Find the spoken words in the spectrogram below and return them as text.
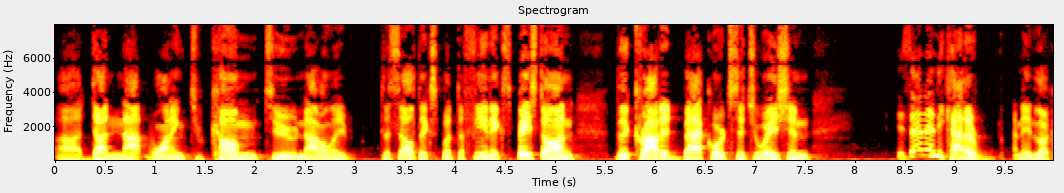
uh, Dunn not wanting to come to not only the Celtics but the Phoenix based on the crowded backcourt situation. Is that any kind of? I mean, look,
